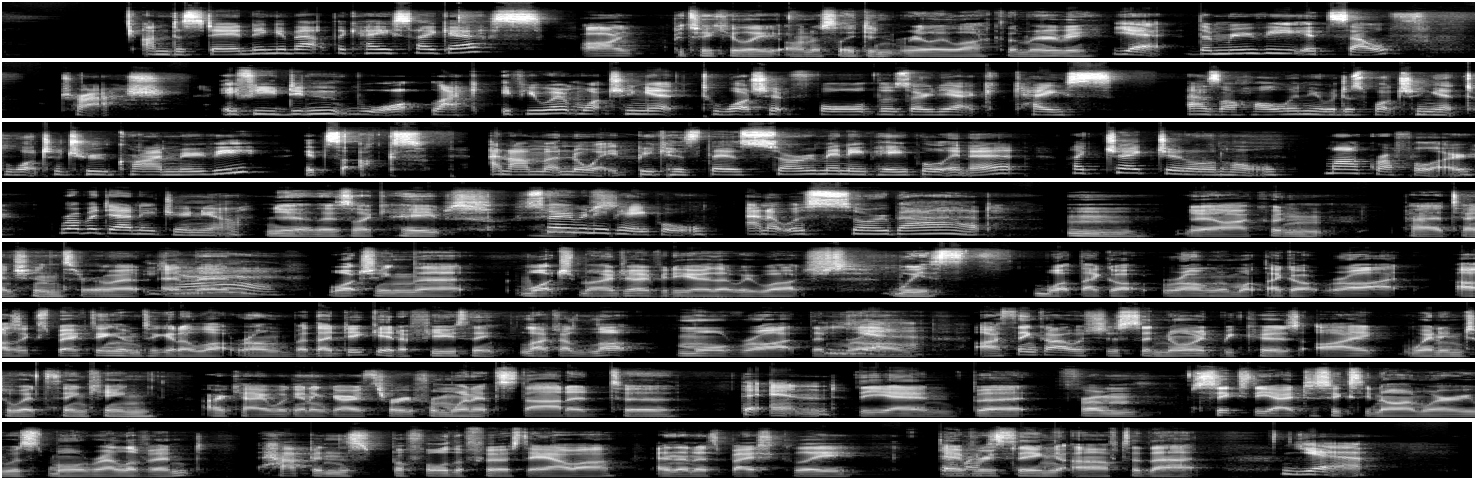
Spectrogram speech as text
understanding about the case, I guess. I particularly, honestly, didn't really like the movie. Yeah, the movie itself, trash. If you didn't wa- like, if you weren't watching it to watch it for the Zodiac case as a whole, and you were just watching it to watch a true crime movie, it sucks. And I'm annoyed because there's so many people in it, like Jake Gyllenhaal, Mark Ruffalo, Robert Downey Jr. Yeah, there's like heaps. So many people, and it was so bad. Hmm, yeah, I couldn't pay attention through it. And then watching that Watch Mojo video that we watched with what they got wrong and what they got right, I was expecting them to get a lot wrong, but they did get a few things, like a lot more right than wrong. I think I was just annoyed because I went into it thinking, okay, we're going to go through from when it started to The end. the end, but from 68 to 69, where he was more relevant, happens before the first hour, and then it's basically The rest. everything after that. Yeah.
